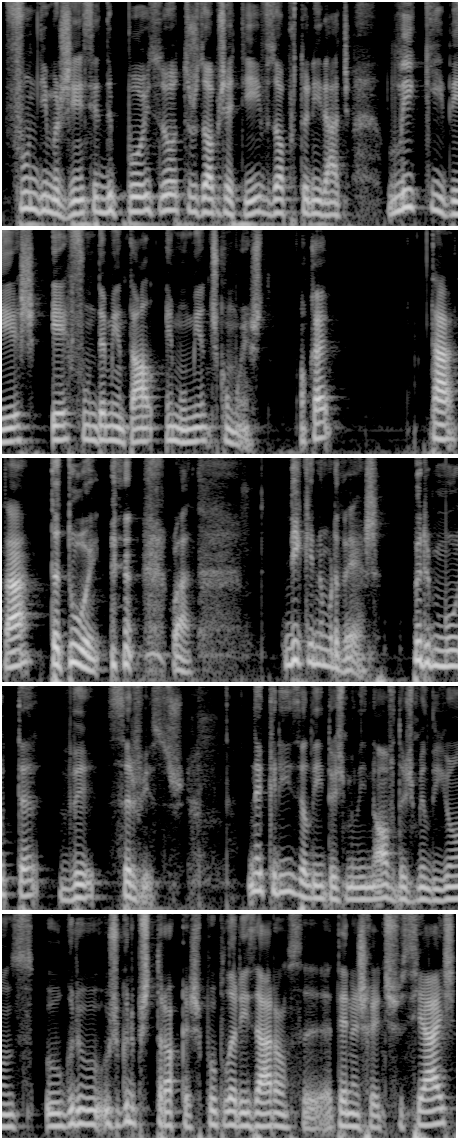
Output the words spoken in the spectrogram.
fundo de emergência, depois outros objetivos, oportunidades. Liquidez é fundamental em momentos como este, ok? Tá, tá? Tatuem. Quase. Dica número 10. Permuta de serviços. Na crise ali 2009, 2011, gru os grupos de trocas popularizaram-se até nas redes sociais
